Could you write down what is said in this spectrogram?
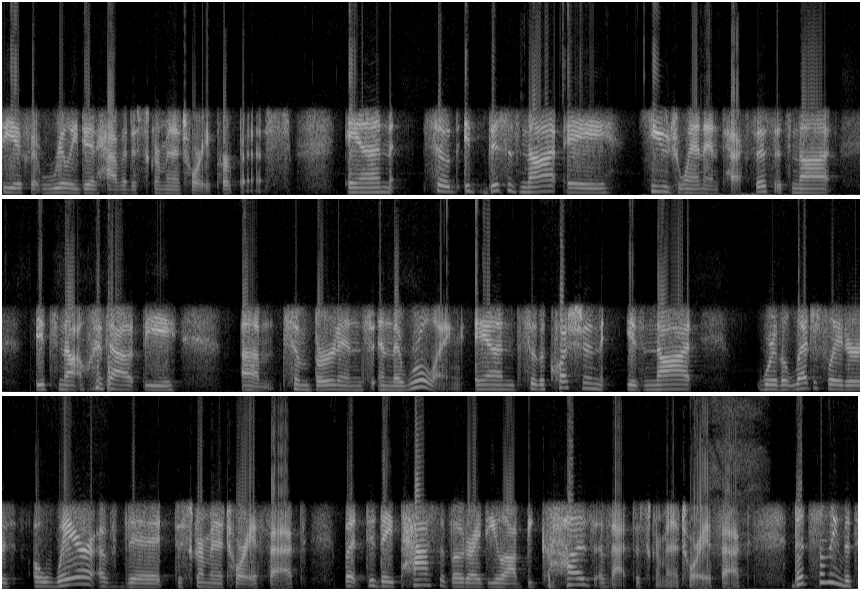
see if it really did have a discriminatory purpose. And so it, this is not a huge win in Texas. It's not. It's not without the um, some burdens in the ruling. And so the question is not were the legislators aware of the discriminatory effect, but did they pass a voter ID law because of that discriminatory effect? That's something that's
